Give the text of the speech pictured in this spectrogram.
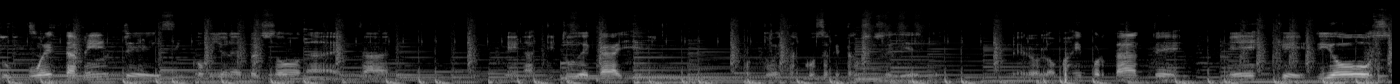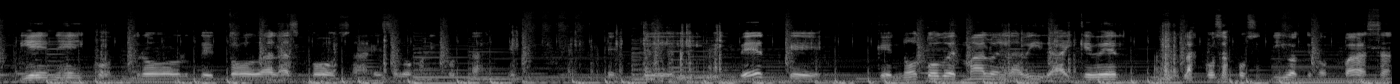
Supuestamente 5 millones de personas están en actitud de calle por todas estas cosas que están sucediendo. Pero lo más importante es que Dios tiene el control de todas las cosas. Eso es lo más importante. Este, ver que, que no todo es malo en la vida. Hay que ver las cosas positivas que nos pasan,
